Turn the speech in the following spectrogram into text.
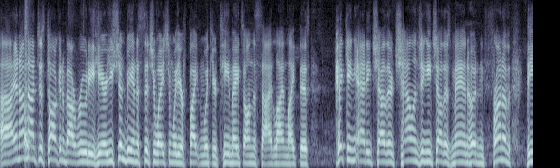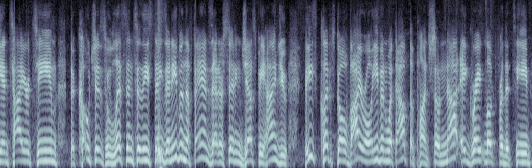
Uh, and I'm not just talking about Rudy here. You shouldn't be in a situation where you're fighting with your teammates on the sideline like this picking at each other, challenging each other's manhood in front of the entire team, the coaches who listen to these things, and even the fans that are sitting just behind you. These clips go viral even without the punch. So, not a great look for the team.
